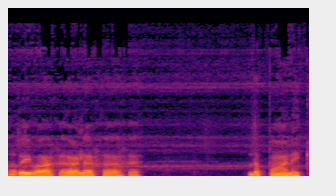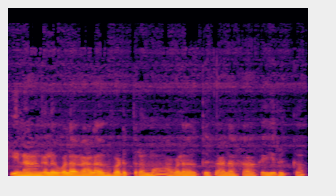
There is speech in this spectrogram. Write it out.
நிறைவாக அழகாக இந்த பானைக்கு நாங்கள் எவ்வளவு அழகுபடுத்துகிறோமோ அவ்வளவுத்துக்கு அழகாக இருக்கும்.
